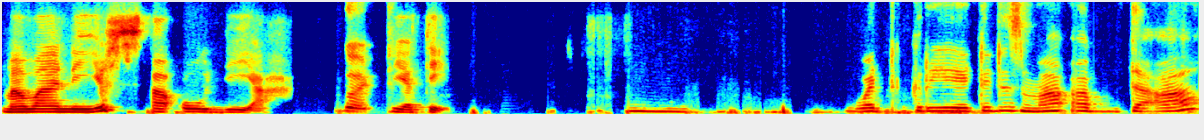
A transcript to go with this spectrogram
Mawani yus saudiya. Good. Yati. Hmm. What created is ma abda'a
